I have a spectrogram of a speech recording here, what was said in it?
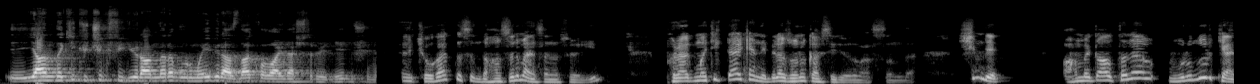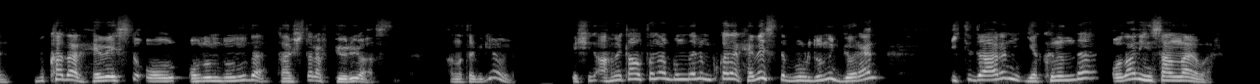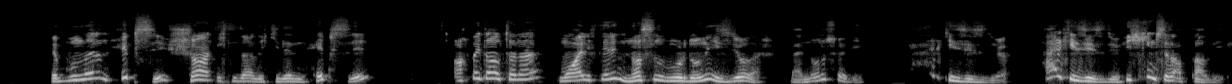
e, yandaki küçük figüranlara vurmayı biraz daha kolaylaştırıyor diye düşünüyorum. Evet, çok haklısın. Dahasını ben sana söyleyeyim. Pragmatik derken de biraz onu kastediyordum aslında. Şimdi Ahmet Altan'a vurulurken bu kadar hevesli ol, olunduğunu da karşı taraf görüyor aslında. Anlatabiliyor muyum? E şimdi Ahmet Altan'a bunların bu kadar hevesle vurduğunu gören iktidarın yakınında olan insanlar var. Ve bunların hepsi şu an iktidardakilerin hepsi Ahmet Altan'a muhaliflerin nasıl vurduğunu izliyorlar. Ben de onu söyleyeyim. Herkes izliyor. Herkes izliyor. Hiç kimse de aptal değil.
